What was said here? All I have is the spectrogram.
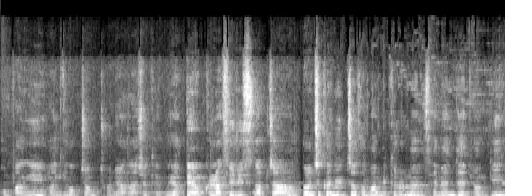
곰팡이 환기 걱정 전혀 안 하셔도 되고요. 대형 글라스 유리 수납장, 널찍한 1.3번 밑으로는 세면대 변기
